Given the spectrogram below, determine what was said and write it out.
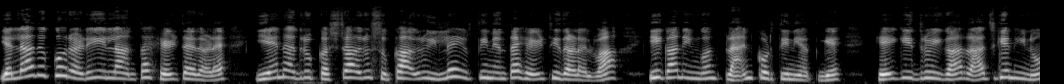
ಎಲ್ಲದಕ್ಕೂ ರೆಡಿ ಇಲ್ಲ ಅಂತ ಹೇಳ್ತಾ ಇದ್ದಾಳೆ. ಏನಾದ್ರೂ ಕಷ್ಟ ಆದ್ರೂ ಸುಖ ಆದ್ರೂ ಇಲ್ಲೇ ಇರ್ತೀನಿ ಅಂತ ಹೇಳ್ತಿದ್ದಾಳಲ್ವಾ? ಈಗ ನಿಂಗೊಂದು ಪ್ಲಾನ್ ಕೊಡ್ತೀನಿ ಅದ್ಗೆ. ಹೇಗಿದ್ರು ಈಗ ರಾಜ್ಗೆ ನೀನು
